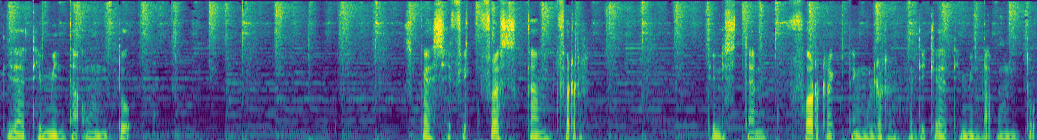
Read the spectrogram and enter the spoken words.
kita diminta untuk specific first cover distance for rectangular. Jadi kita diminta untuk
